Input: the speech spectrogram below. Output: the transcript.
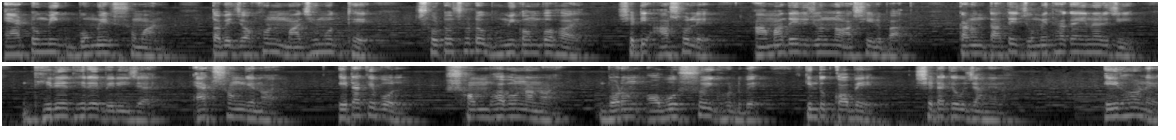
অ্যাটমিক বোমের সমান। তবে যখন মাঝে মধ্যে ছোট ছোট ভূমিকম্প হয়, সেটি আসলে আমাদের জন্য আশীর্বাদ। কারণ তাতে জমে থাকা এনার্জি ধীরে ধীরে বেরিয়ে যায়, একসঙ্গে নয়। এটা কেবল সম্ভাবনা নয়, বরং অবশ্যই ঘটবে। কিন্তু কবে, সেটা কেউ জানে না। এই ধরনের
